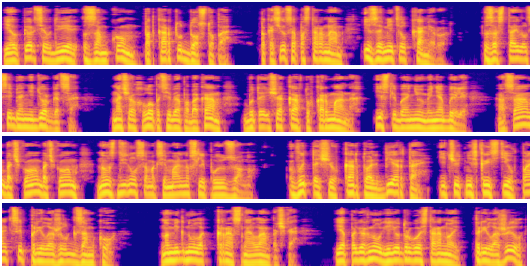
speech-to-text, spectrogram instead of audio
я уперся в дверь с замком под карту доступа, покосился по сторонам и заметил камеру. Заставил себя не дергаться. Начал хлопать себя по бокам, будто ища карту в карманах, если бы они у меня были, а сам бочком-бочком, но сдвинулся максимально в слепую зону. Вытащив карту Альберта и чуть не скрестив пальцы, приложил к замку. Но мигнула красная лампочка. Я повернул ее другой стороной, приложил,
